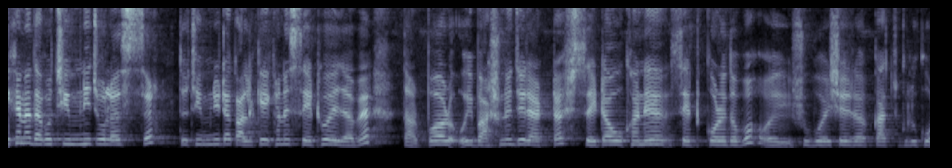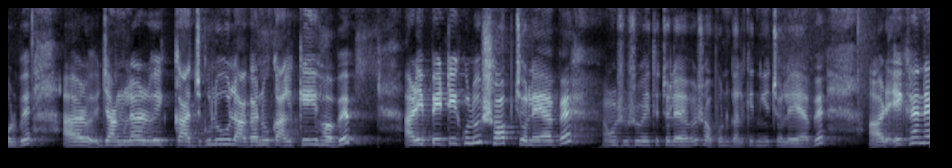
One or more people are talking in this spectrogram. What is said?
এখানে দেখো চিমনি চলে এসছে তো চিমনিটা কালকে এখানে সেট হয়ে যাবে। তারপর ওই বাসনের যে র্যাকটা সেটাও ওখানে সেট করে দেবো। ওই শুভ এসে কাজগুলো করবে। আর ওই জানলার ওই কাজগুলোও লাগানো কালকেই হবে। আর এই পেটিগুলো সব চলে যাবে। আমার শ্বশুরবাড়িতে চলে যাবে, স্বপন কালকে নিয়ে চলে যাবে। আর এখানে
